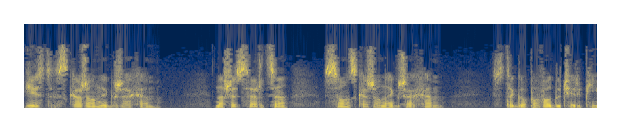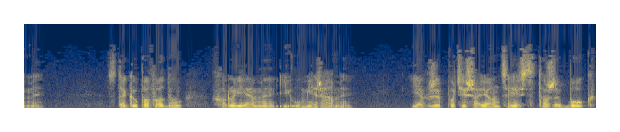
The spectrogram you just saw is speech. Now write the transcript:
jest skażony grzechem. Nasze serca są skażone grzechem. Z tego powodu cierpimy. Z tego powodu chorujemy i umieramy. Jakże pocieszające jest to, że Bóg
